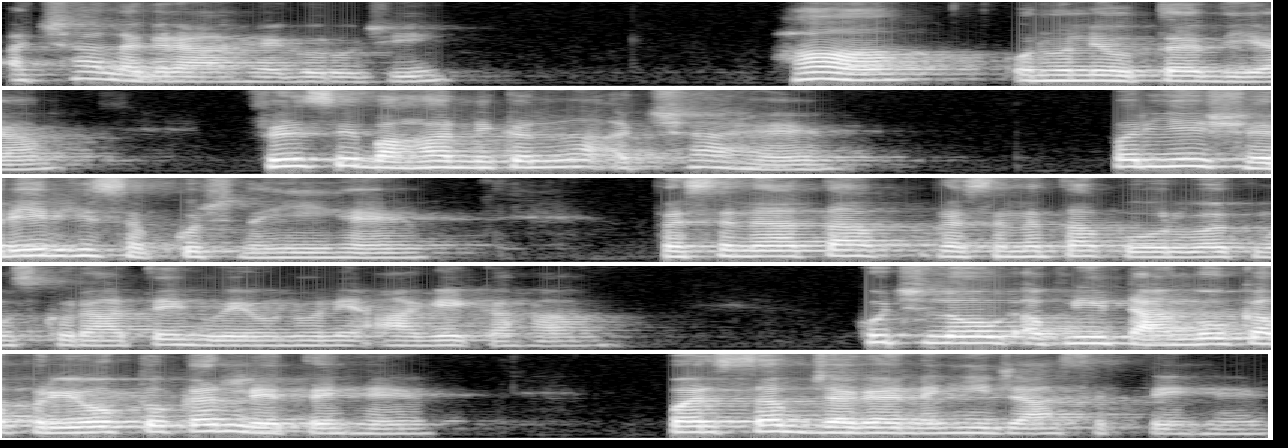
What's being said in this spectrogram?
अच्छा लग रहा है गुरुजी। हाँ उन्होंने उत्तर दिया, फिर से बाहर निकलना अच्छा है, पर ये शरीर ही सब कुछ नहीं है। प्रसन्नता प्रसन्नता पूर्वक मुस्कुराते हुए उन्होंने आगे कहा, कुछ लोग अपनी टांगों का प्रयोग तो कर लेते हैं, पर सब जगह नहीं जा सकते हैं।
